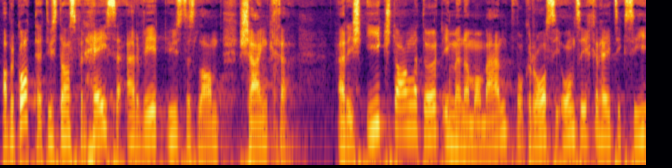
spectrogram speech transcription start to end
Aber Gott hat uns das verheißen, er wird uns das Land schenken. Er ist eingestanden dort in einem Moment, wo grosse Unsicherheit war.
